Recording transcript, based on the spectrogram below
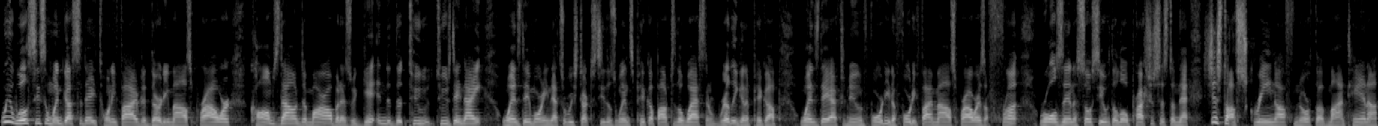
We will see some wind gusts today, 25 to 30 miles per hour. Calms down tomorrow, but as we get into the Tuesday night, Wednesday morning, that's where we start to see those winds pick up out to the west and really going to pick up Wednesday afternoon, 40 to 45 miles per hour as a front rolls in associated with a low pressure system that is just off screen off north of Montana.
